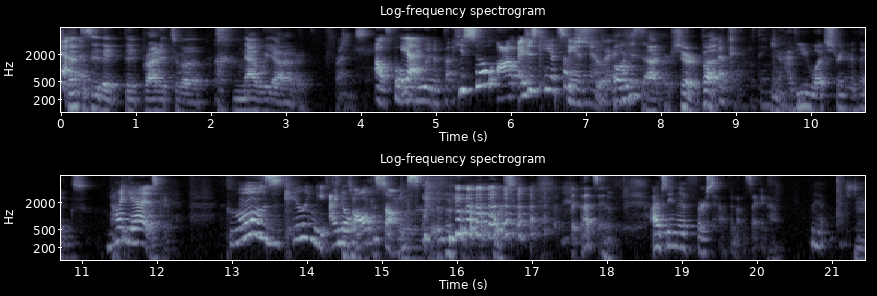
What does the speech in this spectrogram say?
glad Yeah. to see they, they brought it to a now we are friends. I'll follow Yeah. you into battle. He's so aw- I just can't oh, stand him. sure. Oh, he's awkward, sure, but Okay, thank you. you know, Have you watched Stranger Things? Not yet. Okay. Oh, this is killing me. I know all the songs. spoiler, but- of course. but that's it. Yeah. I've seen the first half and not the second half. Yeah. Hmm.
